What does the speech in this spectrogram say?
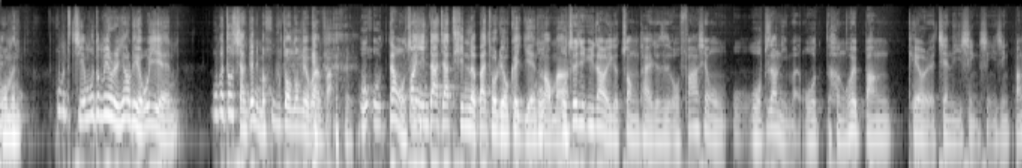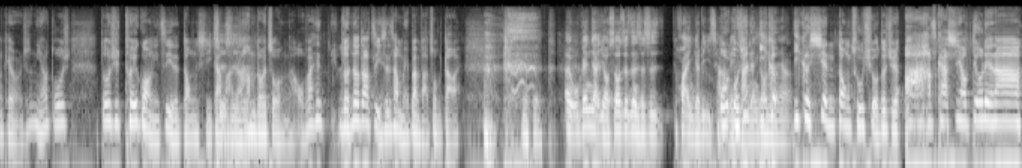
我们我们的节目都没有人要留言，我们都想跟你们互动都没有办法。我我但我欢迎大家听了，拜托留个言好吗？我最近遇到一个状态，就是我发现我我我不知道你们，我很会帮。KOL 建立信心，已经帮 KOL 就是你要多多去推广你自己的东西干嘛？然后他们都会做很好。我发现轮到到自己身上没办法做不到哎、欸。哎，我跟你讲，有时候这真的是换一个立场，我我觉得一个一个线动出去，我都觉得啊，哈斯卡西好丢脸 啊！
